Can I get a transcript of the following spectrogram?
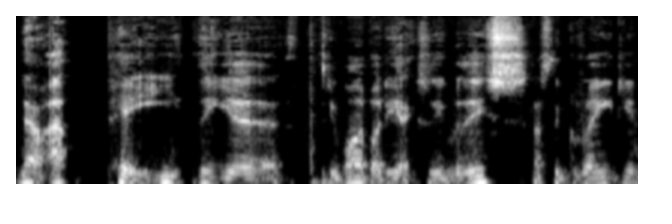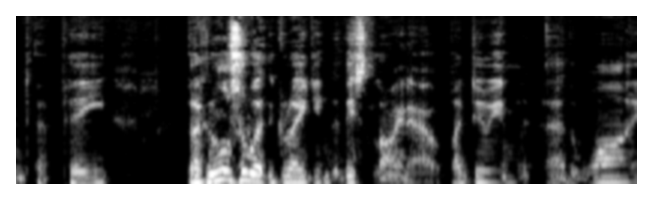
now at P, the, uh, the dy by dx is equal to this. That's the gradient of P. But I can also work the gradient of this line out by doing uh, the y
